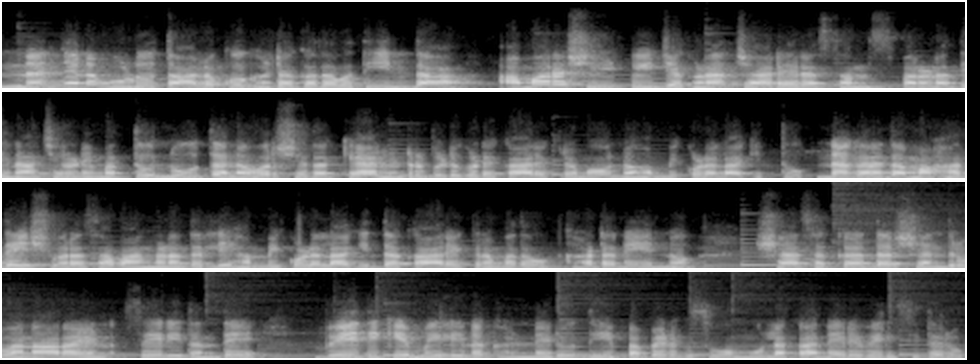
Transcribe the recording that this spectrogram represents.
ನಂಜನಗೂಡು ತಾಲೂಕು ಘಟಕದ ವತಿಯಿಂದ ಅಮರ ಶಿಲ್ಪಿ ಜಗಣಾಚಾರ್ಯರ ಸಂಸ್ಮರಣ ದಿನಾಚರಣೆ ಮತ್ತು ನೂತನ ವರ್ಷದ ಕ್ಯಾಲೆಂಡರ್ ಬಿಡುಗಡೆ ಕಾರ್ಯಕ್ರಮವನ್ನು ಹಮ್ಮಿಕೊಳ್ಳಲಾಗಿತ್ತು. ನಗರದ ಮಹದೇಶ್ವರ ಸಭಾಂಗಣದಲ್ಲಿ ಹಮ್ಮಿಕೊಳ್ಳಲಾಗಿದ್ದ ಕಾರ್ಯಕ್ರಮದ ಉದ್ಘಾಟನೆಯನ್ನು ಶಾಸಕ ದರ್ಶನ್ ಧ್ರುವ ನಾರಾಯಣ್ ಸೇರಿದಂತೆ ವೇದಿಕೆ ಮೇಲಿನ ಗಣ್ಯರು ದೀಪ ಬೆಳಗಿಸುವ ಮೂಲಕ ನೆರವೇರಿಸಿದರು.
